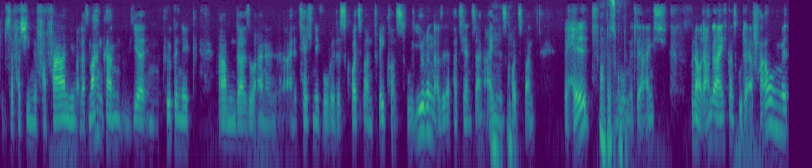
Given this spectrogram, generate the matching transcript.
gibt es ja verschiedene Verfahren, wie man das machen kann. Wir in Köpenick haben da so eine, eine Technik, wo wir das Kreuzband rekonstruieren, also der Patient sein eigenes Mhm. Kreuzband behält Oh, das ist gut. womit wir eigentlich, genau, da haben wir eigentlich ganz gute Erfahrungen mit.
